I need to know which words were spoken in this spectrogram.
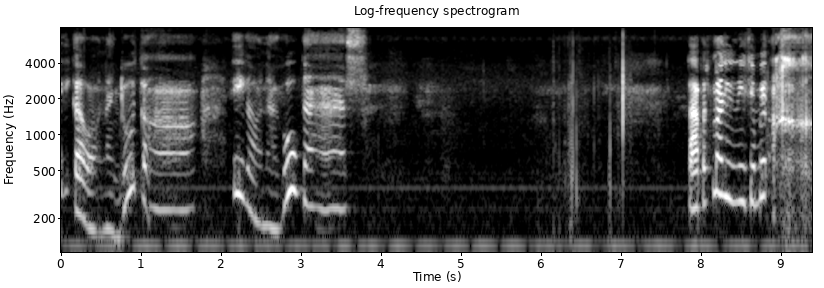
ikaw ang nagluto. Ikaw ang naghugas. Tapos malinisin mo yung...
